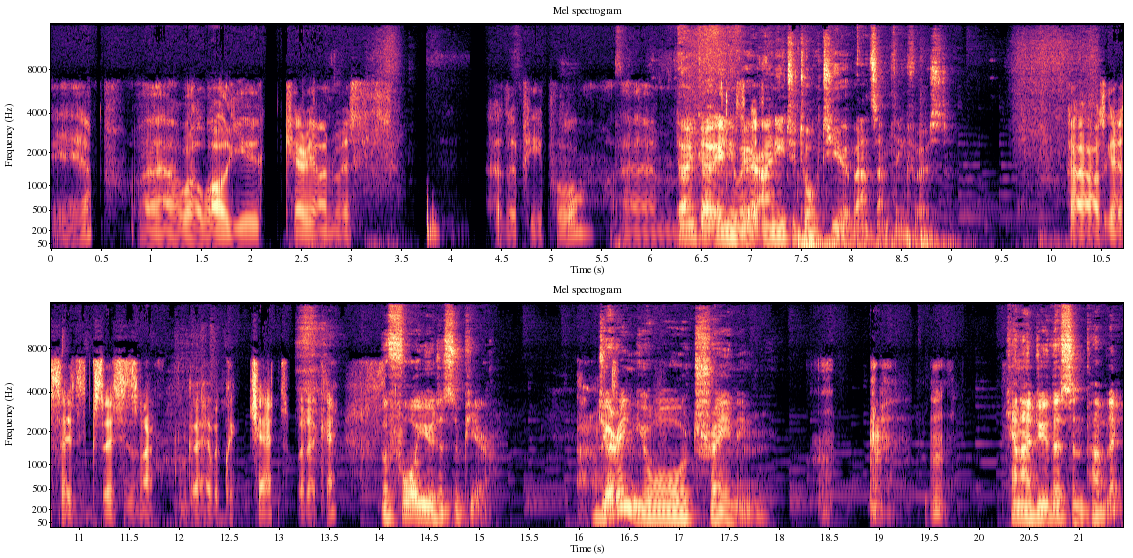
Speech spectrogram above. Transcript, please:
Yep. Uh, well, while you carry on with other people, um, Don't go anywhere. So- I need to talk to you about something first. uh, I was going to say Xerxes and I can go have a quick chat, but okay. Before you disappear. Alright. During your training, Mm. can I do this in public?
